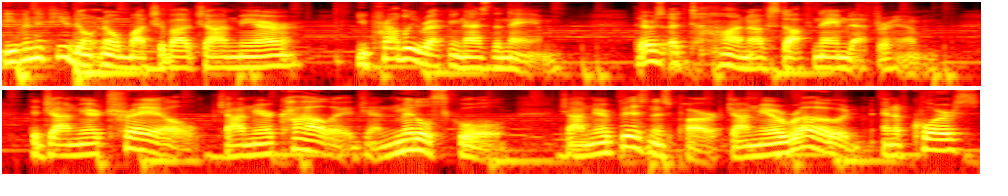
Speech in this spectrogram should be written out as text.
Even if you don't know much about John Muir, you probably recognize the name. There's a ton of stuff named after him. The John Muir Trail, John Muir College and Middle School, John Muir Business Park, John Muir Road, and of course,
